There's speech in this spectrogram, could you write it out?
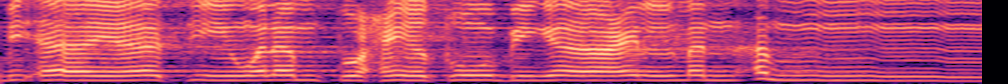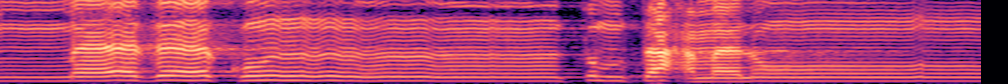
بآياتي ولم تحيطوا بها علما أم ماذا كنتم تعملون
